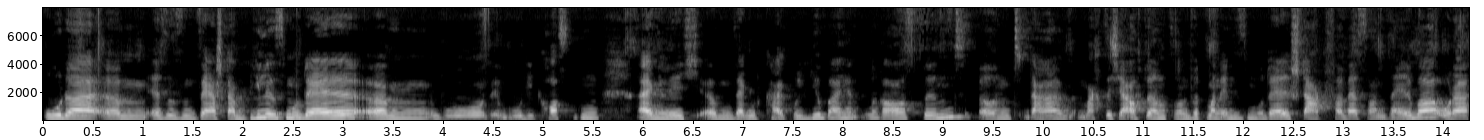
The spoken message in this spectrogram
Oder ähm, ist es ein sehr stabiles Modell, ähm, wo, wo die Kosten eigentlich ähm, sehr gut kalkulierbar hinten raus sind. Und da macht sich ja auch dann, so wird man in diesem Modell stark verbessern selber oder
